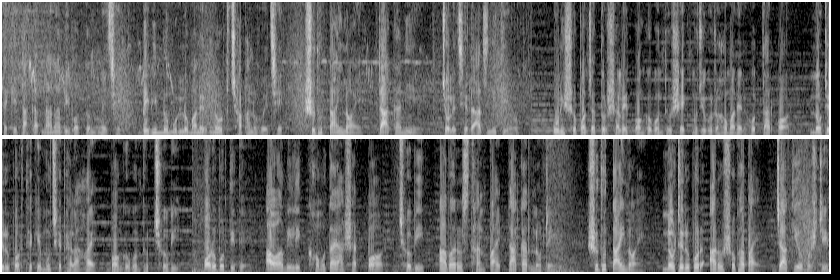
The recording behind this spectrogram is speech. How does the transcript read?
থেকে টাকার নানা বিবর্তন হয়েছে। বিভিন্ন মূল্যমানের নোট ছাপানো হয়েছে। শুধু তাই নয়, টাকা নিয়ে চলেছে রাজনীতিও। উনিশশো সালের বঙ্গবন্ধু শেখ মুজিবুর রহমানের হত্যার পর নোটের উপর থেকে মুছে ফেলা হয় বঙ্গবন্ধুর ছবি। পরবর্তীতে আওয়ামী লীগ ক্ষমতায় আসার পর ছবি আবারও স্থান পায় টাকার নোটে। শুধু তাই নয়, নোটের উপর আরও শোভা পায় জাতীয় মসজিদ,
